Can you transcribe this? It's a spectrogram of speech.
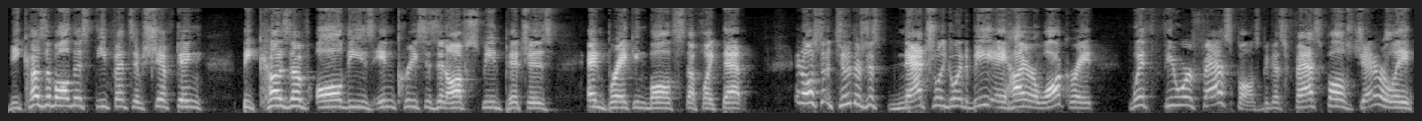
because of all this defensive shifting, because of all these increases in off speed pitches and breaking balls, stuff like that. And also, too, there's just naturally going to be a higher walk rate with fewer fastballs because fastballs generally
